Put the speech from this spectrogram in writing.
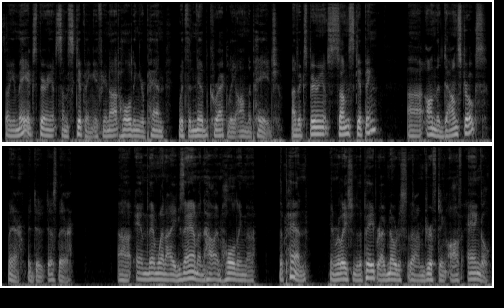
so you may experience some skipping if you're not holding your pen with the nib correctly on the page. I've experienced some skipping uh, on the downstrokes. There, it did it just there. Uh, and then when I examine how I'm holding the, the pen in relation to the paper, I've noticed that I'm drifting off angle.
